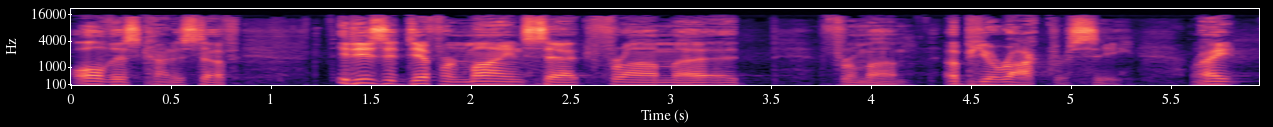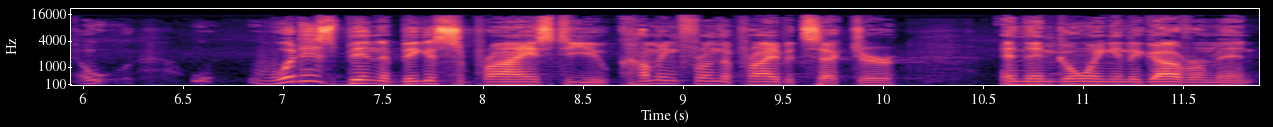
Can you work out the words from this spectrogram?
all this kind of stuff. It is a different mindset from a, from a, a bureaucracy, right? What has been the biggest surprise to you coming from the private sector and then going into government?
